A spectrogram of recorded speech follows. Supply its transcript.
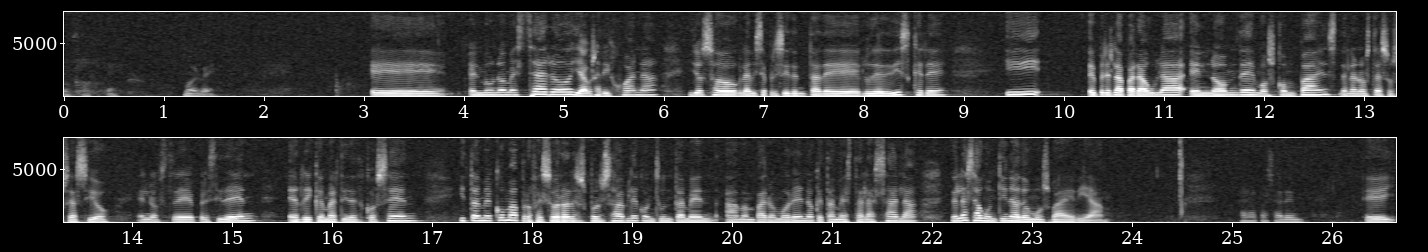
Exacte. Molt bé. Eh, el meu nom és Charo, ja us ha dit Juana, jo sóc la vicepresidenta de l'UD de Disquere i he pres la paraula en nom de molts companys de la nostra associació, el nostre president, Enrique Martínez Cosén, i també com a professora responsable, conjuntament amb Amparo Moreno, que també està a la sala, de la Saguntina Domus Baevia. Ara passarem. Eh,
